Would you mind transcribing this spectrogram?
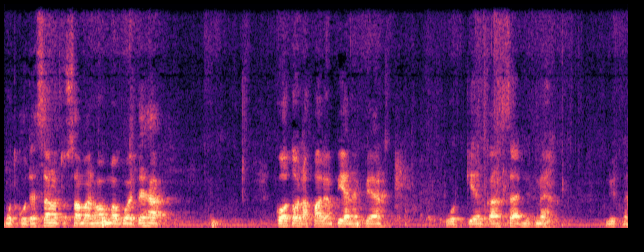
Mutta kuten sanottu, saman homman voi tehdä kotona paljon pienempien purkkien kanssa. Et nyt me, nyt me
